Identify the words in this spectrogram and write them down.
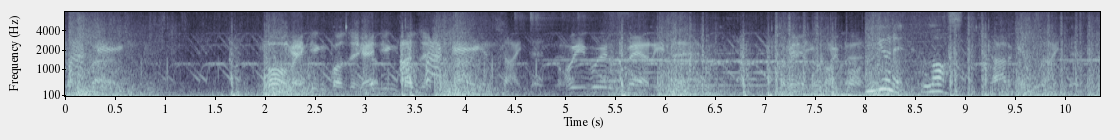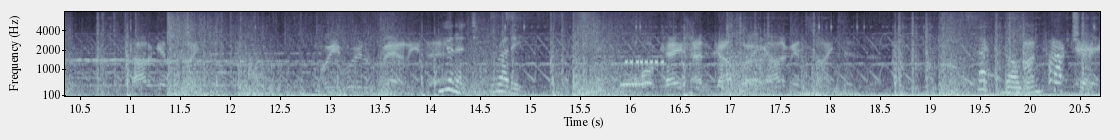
confirmed. Moving. Changing position. Changing position. Target sighted. We will bury them. Unit lost. Target sighted. Target sighted. We will there. Unit ready. Location countering target sighted. Tech building captured.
